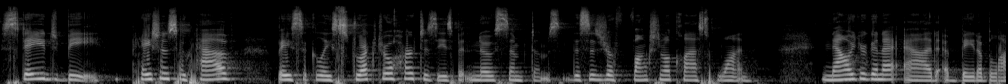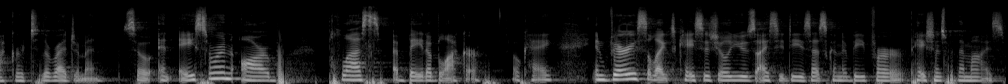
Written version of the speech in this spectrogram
Stage B, patients who have basically structural heart disease but no symptoms. This is your functional class one. Now you're going to add a beta blocker to the regimen. So an ACE or an ARB plus a beta blocker, okay? In very select cases, you'll use ICDs. That's going to be for patients with MIs.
